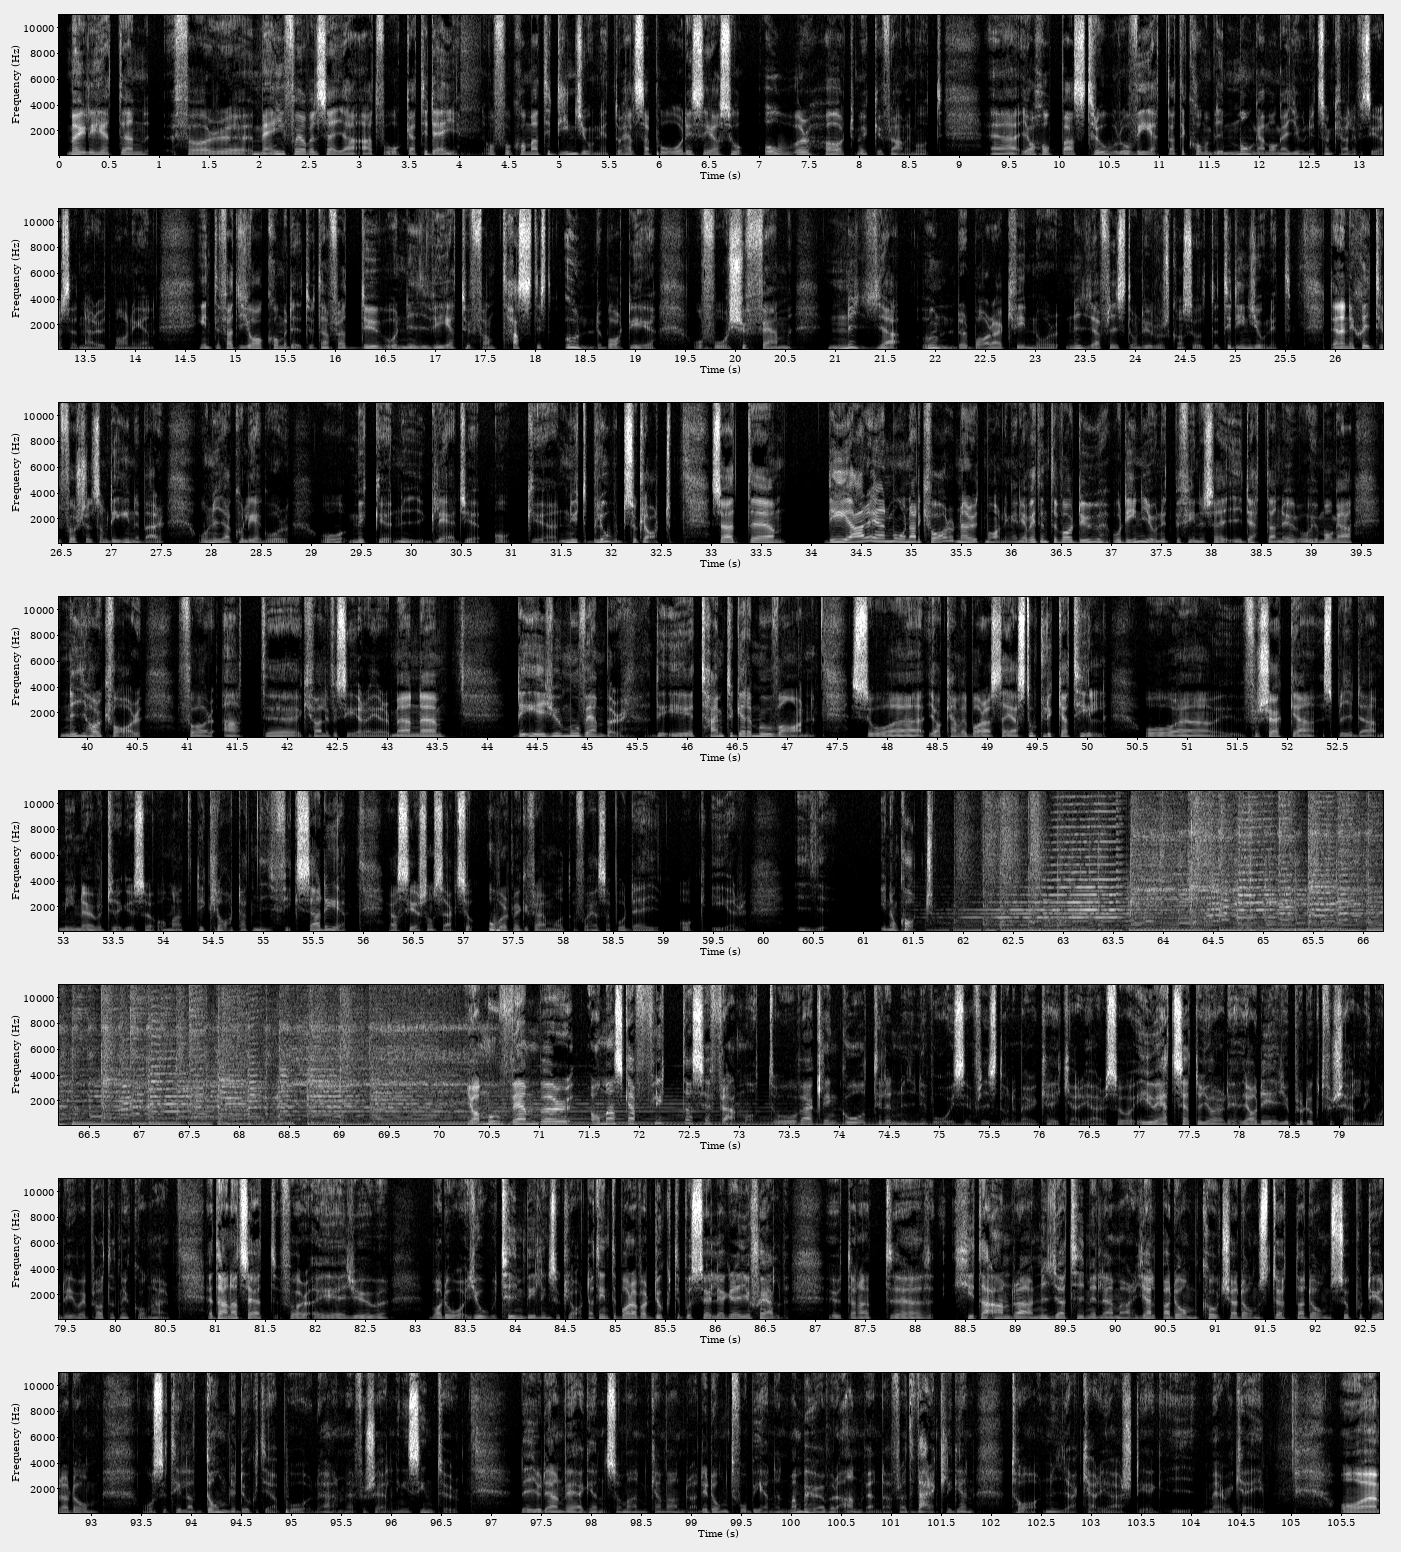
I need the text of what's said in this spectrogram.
Möjligheten för eh, mig får jag väl säga att få åka till dig och få komma till din unit och hälsa på. Och det ser jag så oerhört mycket fram emot. Eh, jag hoppas, tror och vet att det kommer bli många, många units som kvalificerar sig till den här utmaningen. Inte för att jag kommer dit utan för att du och ni vet hur fantastiskt underbart det är att få 25 nya underbara kvinnor, nya fristående hudvårdskonsulter till din unit. Den energitillförsel som det innebär och nya kollegor och mycket ny glädje och eh, nytt blod såklart. Så att eh, det är en månad kvar av den här utmaningen. Jag vet inte var du och din unit befinner sig i detta nu och hur många ni har kvar för att eh, kvalificera er. Men eh, det är ju Movember. Det är time to get a move on. Så eh, jag kan väl bara säga stort lycka till och eh, försöka sprida min övertygelse om att det är klart att ni fixar det. Jag ser som sagt så oerhört mycket fram emot att få hälsa på dig och er i, inom kort. Ja, Movember, om man ska flytta sig framåt och verkligen gå till en ny nivå i sin fristående Mary Kay-karriär så är ju ett sätt att göra det, ja det är ju produktförsäljning och det har vi pratat mycket om här. Ett annat sätt för är ju vad då? Jo, teambuilding såklart. Att inte bara vara duktig på att sälja grejer själv utan att eh, hitta andra nya teammedlemmar, hjälpa dem, coacha dem, stötta dem, supportera dem och se till att de blir duktiga på det här med försäljning i sin tur. Det är ju den vägen som man kan vandra. Det är de två benen man behöver använda för att verkligen ta nya karriärsteg i Mary Kay. Och eh,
